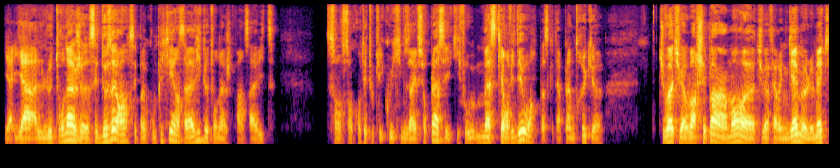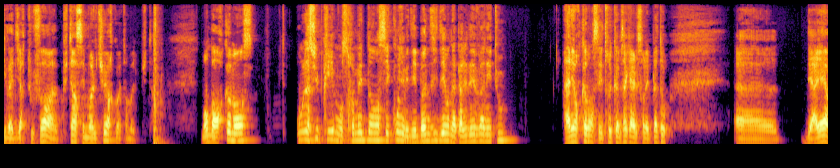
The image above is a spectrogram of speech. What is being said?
Il y a, le tournage, c'est deux heures, hein, c'est pas compliqué, hein, ça va vite le tournage. Enfin, ça va vite. Sans, compter toutes les couilles qui nous arrivent sur place et qu'il faut masquer en vidéo, hein, parce que tu as plein de trucs. Euh, tu vois, tu vas voir, je sais pas, un moment, euh, tu vas faire une game, le mec il va dire tout fort, euh, putain, c'est moi le tueur, quoi. en mode putain. Bon, bah on recommence. On la supprime, on se remet dedans, c'est con, il y avait des bonnes idées, on a perdu des vannes et tout. Allez, on recommence. C'est des trucs comme ça qui arrivent sur les plateaux. Euh, derrière,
